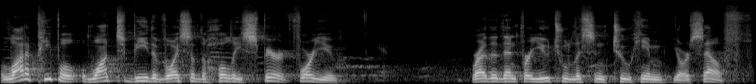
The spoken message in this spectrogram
A lot of people want to be the voice of the Holy Spirit for you rather than for you to listen to Him yourself.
